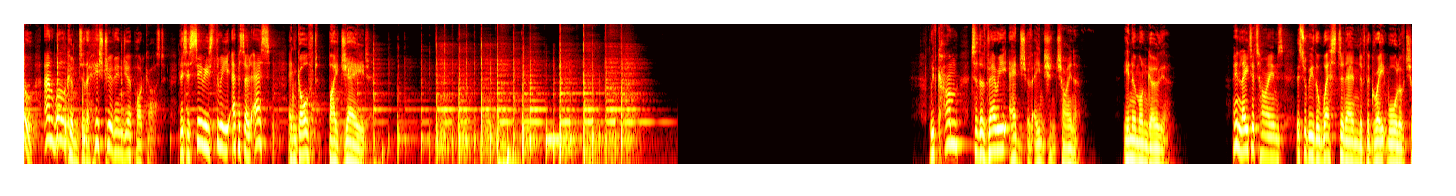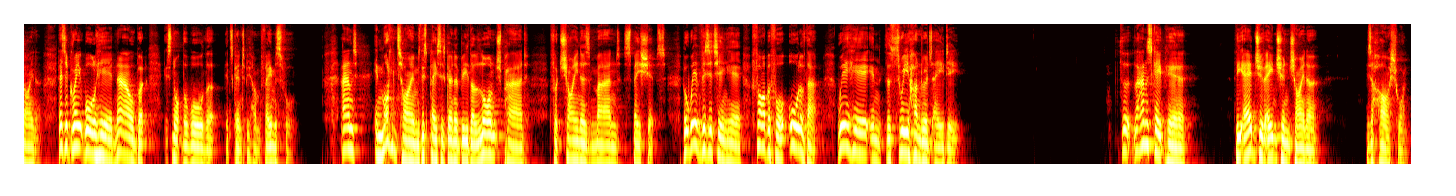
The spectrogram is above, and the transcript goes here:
Hello, and welcome to the History of India podcast. This is Series 3, Episode S Engulfed by Jade. We've come to the very edge of ancient China, Inner Mongolia. In later times, this will be the western end of the Great Wall of China. There's a Great Wall here now, but it's not the wall that it's going to become famous for. And in modern times, this place is going to be the launch pad for China's manned spaceships. But we're visiting here far before all of that. We're here in the 300s AD. The landscape here, the edge of ancient China, is a harsh one.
